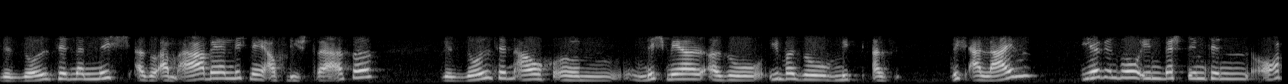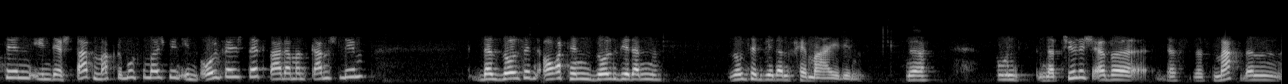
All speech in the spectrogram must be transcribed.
wir sollten dann nicht, also am Abend nicht mehr auf die Straße, wir sollten auch ähm, nicht mehr, also immer so mit, als, nicht allein irgendwo in bestimmten Orten in der Stadt, Magdeburg zum Beispiel, in Olfelstedt war damals ganz schlimm. Das sollten Orten sollen wir dann, sollten wir dann vermeiden. Ne? Und natürlich aber, das, das macht dann,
